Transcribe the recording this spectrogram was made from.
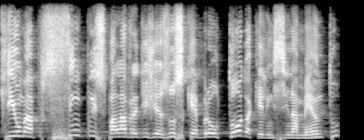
que uma simples palavra de Jesus quebrou todo aquele ensinamento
